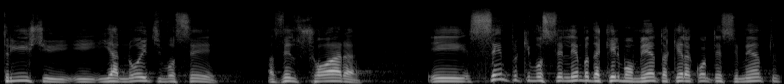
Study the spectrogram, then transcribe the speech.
triste e, e à noite você às vezes chora, e sempre que você lembra daquele momento, aquele acontecimento,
